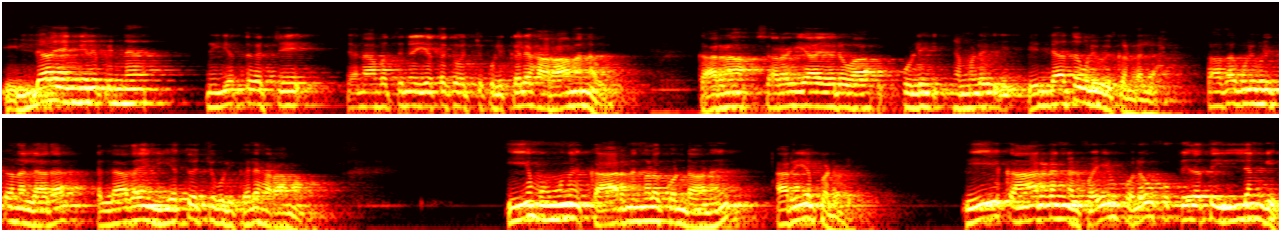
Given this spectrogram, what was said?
ഇല്ല എങ്കിൽ പിന്നെ നെയ്യത്ത് വെച്ച് ജനാപത്തിന് നെയ്യത്തൊക്കെ വെച്ച് കുളിക്കൽ ഹറാമന്നാവും കാരണം ശറയ്യായ ഒരു വാ കുളി നമ്മൾ ഇല്ലാത്ത കുളി വിളിക്കണ്ടല്ല. സാധാ കുളി വിളിക്കുക എന്നല്ലാതെ അല്ലാതെ നീയത്ത് വെച്ച് കുളിക്കൽ ഹറാമാവും ഈ മൂന്ന് കാരണങ്ങളെ കൊണ്ടാണ് അറിയപ്പെടുന്നത്. ഈ കാരണങ്ങൾ ഫൈം ഫൊലവ് ഫുക്കിതത്ത് ഇല്ലെങ്കിൽ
